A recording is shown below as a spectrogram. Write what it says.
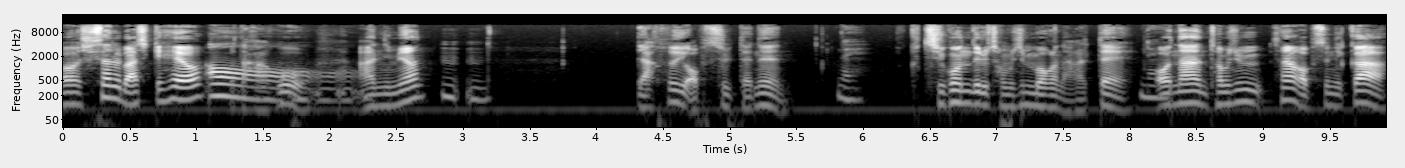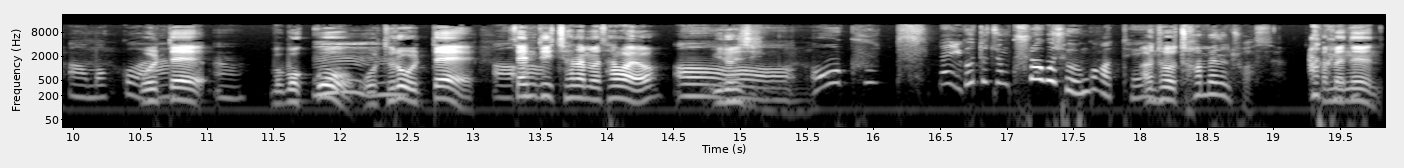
어, 식사를 맛있게 해요. 어, 나가고 어, 어, 어. 아니면 음, 음. 약속이 없을 때는 네. 그 직원들이 점심 먹으러 나갈 때, 네. 어, 난 점심 생각 없으니까, 어 먹고 와. 올 때, 어. 뭐 먹고, 음, 오- 음. 들어올 때, 어, 샌드위치 하나만 사와요. 어, 이런 어, 식인 거예요. 어, 그, 난 이것도 좀 쿨하고 좋은 것 같아. 아, 저 처음에는 좋았어요. 아, 처음에는,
